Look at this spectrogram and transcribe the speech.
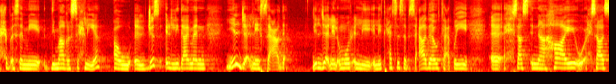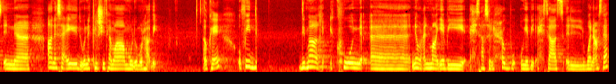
أحب أسميه الدماغ السحلية أو الجزء اللي دائما يلجأ للسعادة يلجأ للأمور اللي اللي تحسسه بالسعادة وتعطيه آه، إحساس إنه high وإحساس إنه أنا سعيد وإن كل شيء تمام والأمور هذه. okay؟ وفي دماغ يكون آه، نوعا ما يبي إحساس الحب ويبي إحساس الوناسة.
